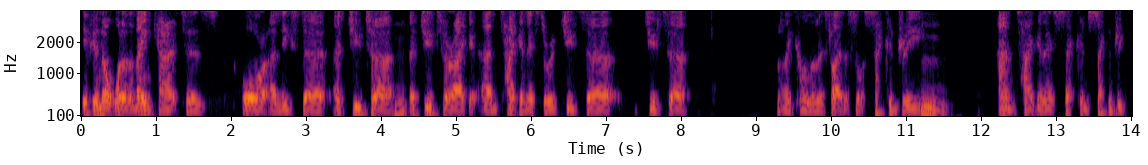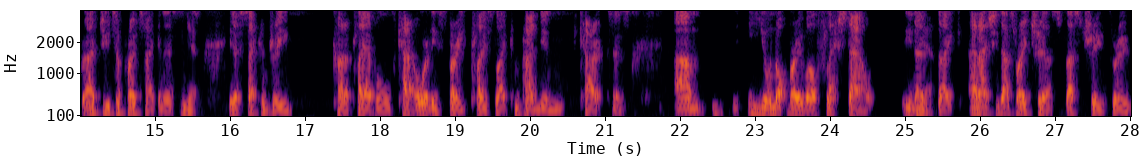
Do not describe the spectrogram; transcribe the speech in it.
if you're not one of the main characters, or at least a, a juta, Mm. a juta ag- antagonist or a juta, juta, what do they call them? It's like the sort of secondary antagonist, second secondary uh, juta protagonists. Yeah. You know, secondary kind of playable char- or at least very close like companion characters. Um, you're not very well fleshed out. You know, Yeah. like, and actually, that's very true. That's that's true through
